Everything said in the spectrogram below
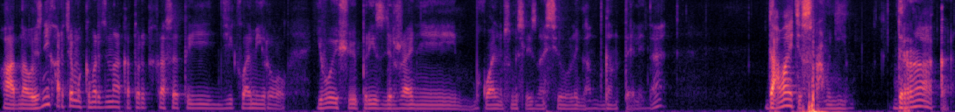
а одного из них, Артема Комардина, который как раз это и декламировал, его еще и при задержании в буквальном смысле изнасиловали ган гантели, да? Давайте сравним. Драка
